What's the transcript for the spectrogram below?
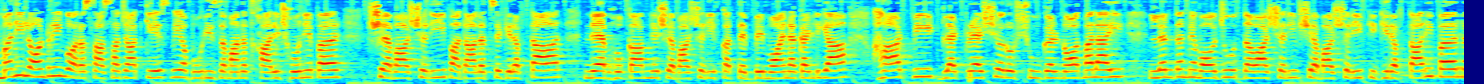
منی لانڈرنگ اور اثاثہ جات کیس میں عبوری ضمانت خارج ہونے پر شہباز شریف عدالت سے گرفتار. نیب حکام نے شہباز شریف کا طبی معائنہ کر لیا. ہارٹ بیٹ، بلڈ پریشر اور شوگر نارمل آئی. لندن میں موجود نواز شریف، شہباز شریف کی گرفتاری پر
